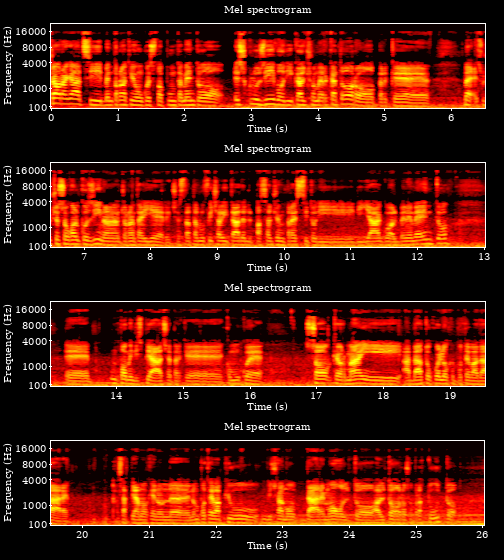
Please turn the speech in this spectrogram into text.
Ciao ragazzi, bentornati con questo appuntamento esclusivo di calciomercatoro perché beh, è successo qualcosina nella giornata di ieri, c'è stata l'ufficialità del passaggio in prestito di, di Iago al Benevento. E un po' mi dispiace perché comunque so che ormai ha dato quello che poteva dare. Sappiamo che non, non poteva più diciamo, dare molto al Toro soprattutto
